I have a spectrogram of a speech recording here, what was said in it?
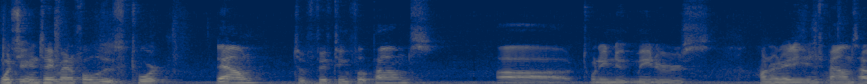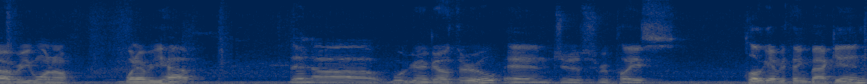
Intake manifold is torqued down to 15 foot-pounds, uh, 20 newton meters, 180 inch-pounds, however you want to, whatever you have. Then uh, we're going to go through and just replace, plug everything back in.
